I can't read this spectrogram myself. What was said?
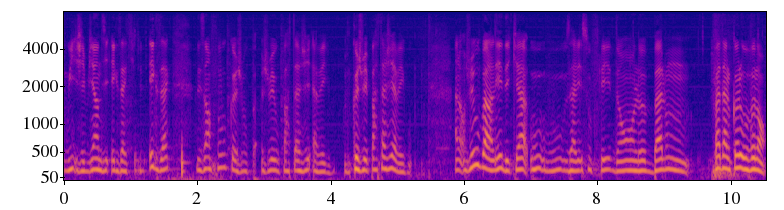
oui, j'ai bien dit exactitude exacte, des infos que je, je vais vous partager avec que je vais partager avec vous. Alors, je vais vous parler des cas où vous allez souffler dans le ballon. Pas d'alcool au volant.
